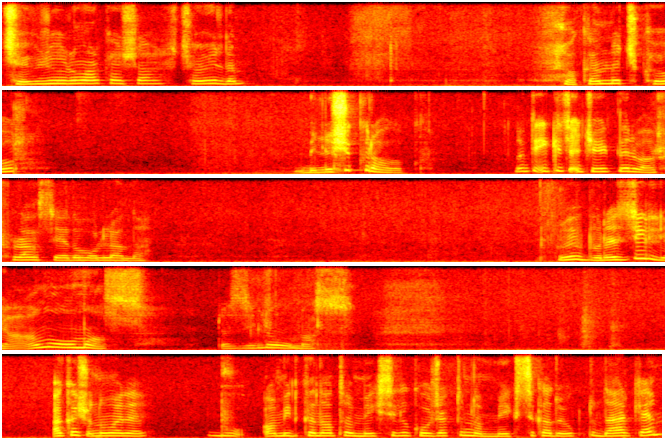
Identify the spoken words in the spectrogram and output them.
çeviriyorum arkadaşlar. Çevirdim. Bakalım ne çıkıyor. Birleşik Krallık. Zaten iki seçenekleri var. Fransa ya da Hollanda. Ve Brezilya ama olmaz. Brezilya olmaz. Arkadaşlar normalde bu Amerikan altına Meksika koyacaktım da Meksika'da yoktu derken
